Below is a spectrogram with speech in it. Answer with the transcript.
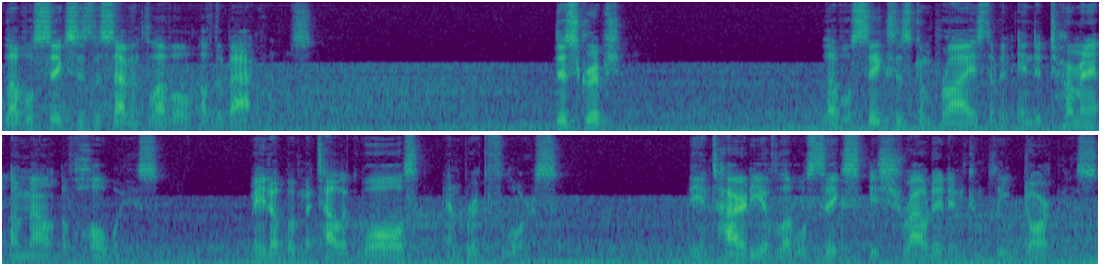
Level 6 is the seventh level of the backrooms. Description Level 6 is comprised of an indeterminate amount of hallways, made up of metallic walls and brick floors. The entirety of Level 6 is shrouded in complete darkness,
